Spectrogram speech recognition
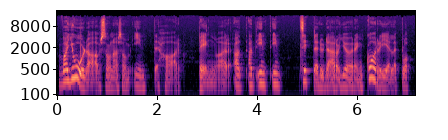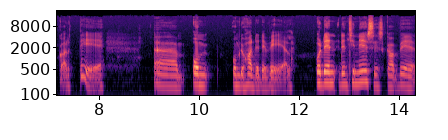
var gjorda av sådana som inte har pengar, att, att inte, inte sitter du där och gör en korg eller plockar te um, om, om du hade det väl. Och den, den kinesiska, väl,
